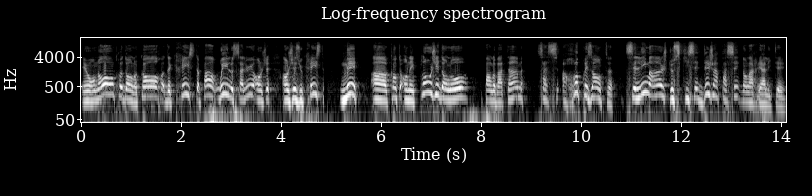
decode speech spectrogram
Et on entre dans le corps de Christ par, oui, le salut en, Jésus-Christ, mais euh, quand on est plongé dans l'eau par le baptême, ça représente, c'est l'image de ce qui s'est déjà passé dans la réalité.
